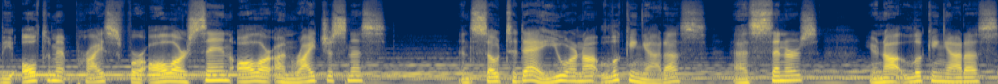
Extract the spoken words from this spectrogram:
the ultimate price for all our sin, all our unrighteousness. And so today, you are not looking at us as sinners. You're not looking at us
